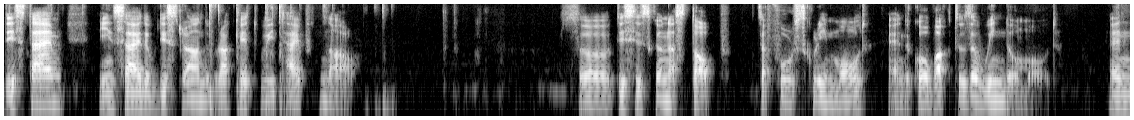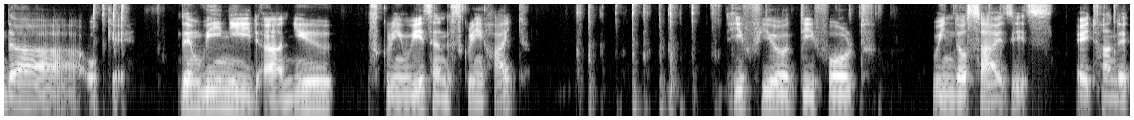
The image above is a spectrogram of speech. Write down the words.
this time inside of this round bracket we type null. So this is gonna stop the full screen mode and go back to the window mode. And uh, okay. Then we need a new screen width and screen height. If your default window size is 800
